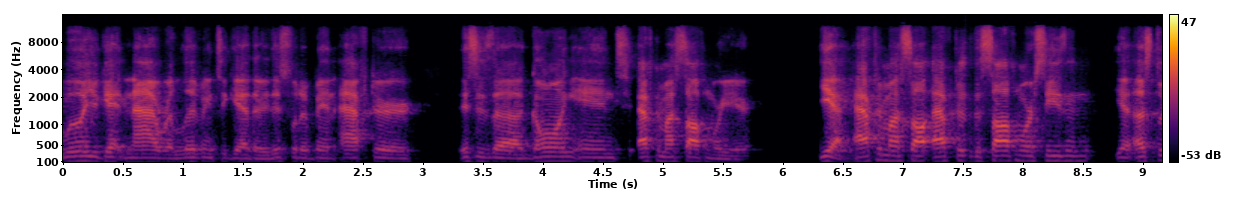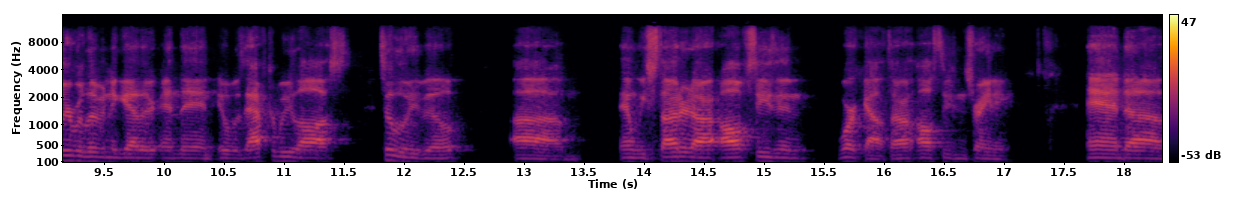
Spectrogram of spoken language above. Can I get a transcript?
Will Yeguete and I were living together. This would have been after this is uh going into after my sophomore year. Yeah, after my after the sophomore season, yeah, us three were living together, and then it was after we lost to Louisville, um, and we started our off season workouts, our all season training. and uh,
